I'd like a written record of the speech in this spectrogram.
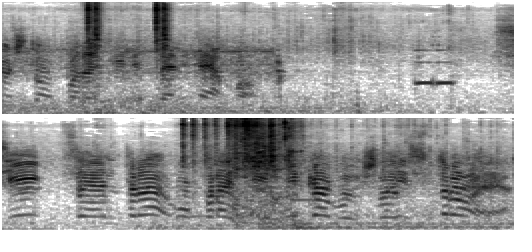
только что поразили цель Эхо. Сеть центра у противника вышла из строя.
